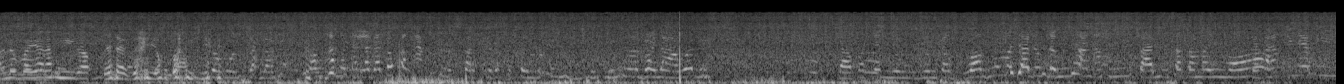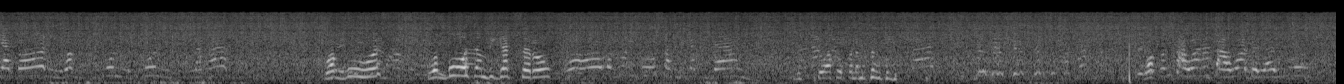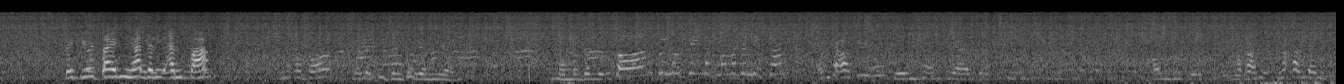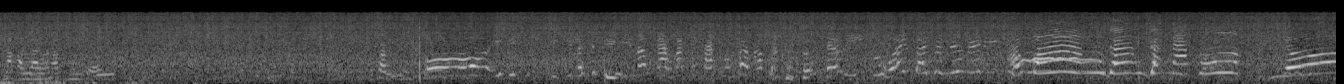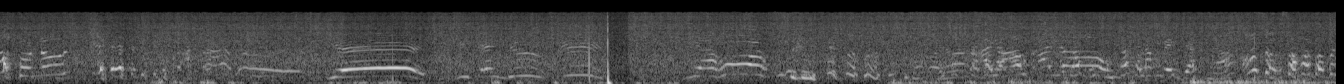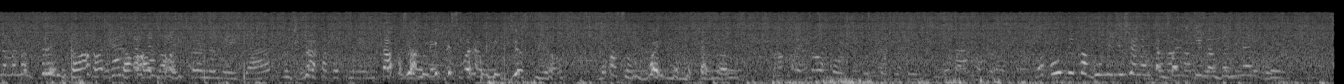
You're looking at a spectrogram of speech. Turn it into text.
Ano ba yan? Ang hirap talaga yung kanya. Talaga. To, pang tuloy. Yung mga ganawan eh. Dapat yan yung, yung tag... Huwag mo masyadong damihan ang tali sa kamay mo. Saka ang enerhiya tol. Huwag full, full. Lahat. Wag buhos. Wag buhos ang bigat sa rope. Oo, huwag mo ibuhos ang bigat dyan. Gusto ako pa naman Huwag kang tawa na tawa. Dayan mo. Take your time nga, dalian pa. Ano ka ba? Malaki dyan ko yan yan. Mamadali. So, ang sunod kayo, nagmamadali ka. Ang sa akin, yung game has the other. Only this. Naka, naka, naka-line up mo sa Sabi ko, oh, iki, can do it! Yahoo! ayaw! Ayaw! Nasa lang medyas niya? Oh, sa, sa haba pa naman ng train ha? Nasa lang train na medyas? Nasakot na yun. Tapos ang latest pa ng medyas niya. Mukha sumbay na mukha na. Mabuti ka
